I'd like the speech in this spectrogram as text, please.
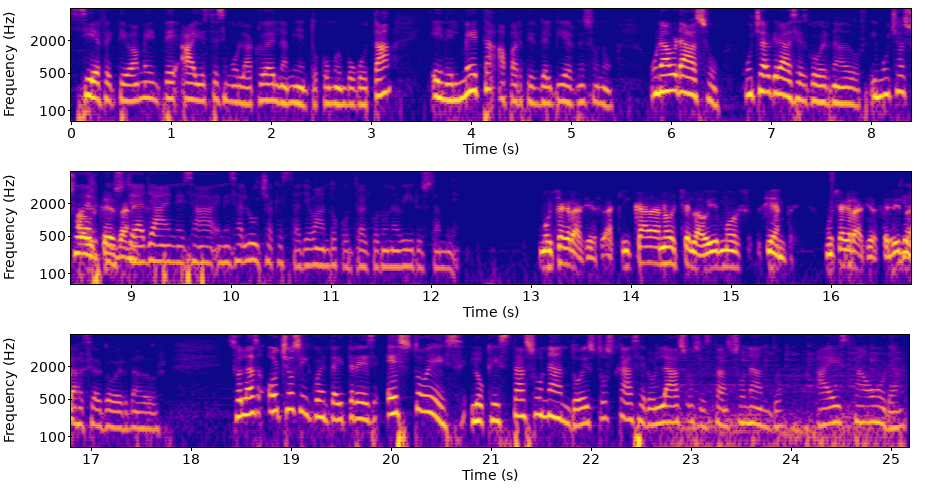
si efectivamente hay este simulacro de aislamiento, como en Bogotá, en el Meta, a partir del viernes o no. Un abrazo, muchas gracias, gobernador, y mucha suerte usted, allá en esa, en esa lucha que está llevando contra el coronavirus también. Muchas gracias. Aquí cada noche la oímos siempre. Muchas gracias. Feliz Gracias, gobernador. Son las 8.53. Esto es lo que está sonando. Estos cacerolazos están sonando a esta hora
